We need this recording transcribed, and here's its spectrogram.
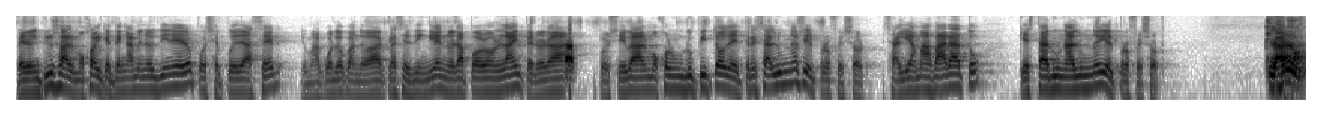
Pero incluso a lo mejor el que tenga menos dinero, pues se puede hacer. Yo me acuerdo cuando daba clases de inglés, no era por online, pero era, pues iba a lo mejor un grupito de tres alumnos y el profesor. Salía más barato que estar un alumno y el profesor. Claro,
